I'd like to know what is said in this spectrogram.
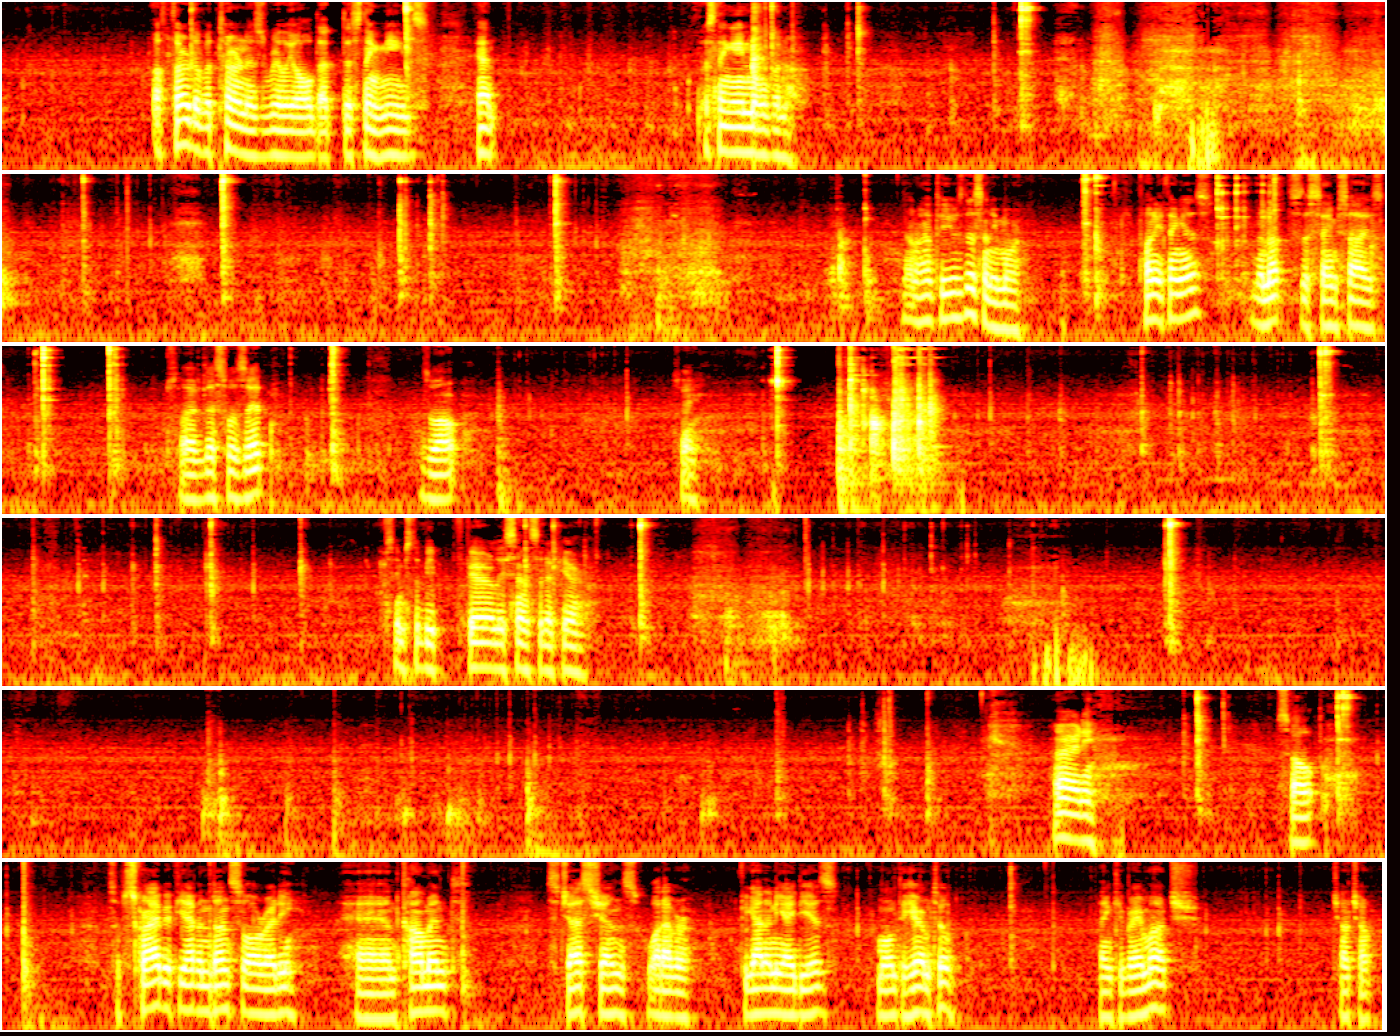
a third of a turn is really all that this thing needs. And this thing ain't moving. I don't have to use this anymore. Funny thing is, the nut's the same size. So if this was it, as well, see. Seems to be fairly sensitive here. Alrighty. So, subscribe if you haven't done so already, and comment, suggestions, whatever. If you got any ideas, I want to hear them too. Thank you very much. Ciao, ciao.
